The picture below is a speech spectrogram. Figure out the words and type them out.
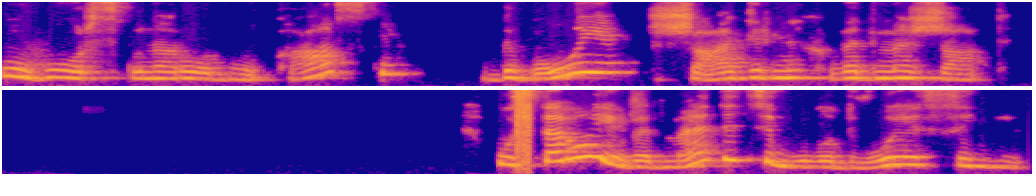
угорську народну казку Двоє жадібних ведмежат. У старої ведмедиці було двоє синів.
